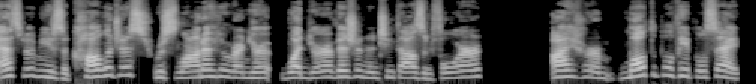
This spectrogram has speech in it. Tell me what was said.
ethnomusicologist ruslana who ran won eurovision in 2004 I heard multiple people say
